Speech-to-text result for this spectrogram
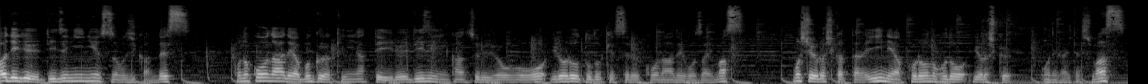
How d i ディズニーニュースのお時間です。このコーナーでは僕が気になっているディズニーに関する情報をいろいろお届けするコーナーでございます。もしよろしかったらいいねやフォローのほどよろしくお願いいたします。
